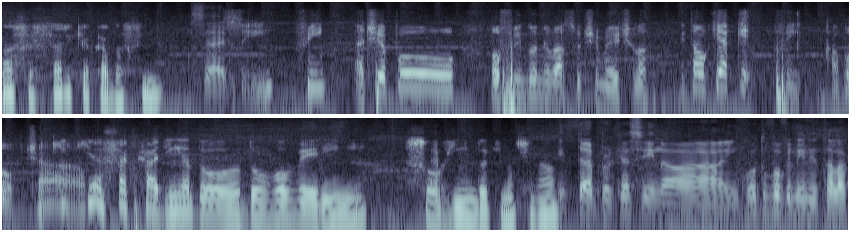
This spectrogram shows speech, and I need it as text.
Nossa, sério que acaba assim? Sério. Sim, fim. É tipo o fim do universo Ultimate lá. Então o que é que. Fim, acabou. O que, Tchau. que é essa carinha do, do Wolverine sorrindo aqui no final? Então, é porque assim, na... enquanto o Wolverine tá lá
